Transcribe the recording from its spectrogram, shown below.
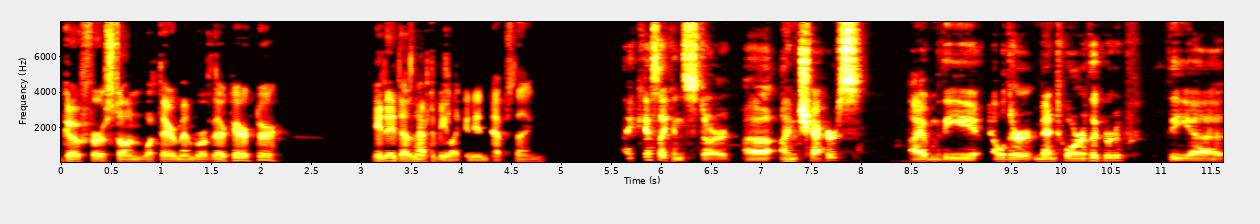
go first on what they remember of their character? It, it doesn't have to be like an in depth thing. I guess I can start. Uh, I'm Checkers. I'm the elder mentor of the group, the uh,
